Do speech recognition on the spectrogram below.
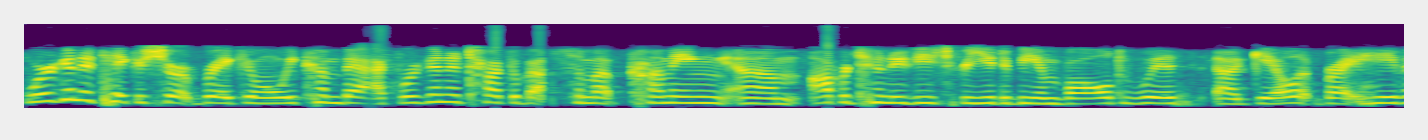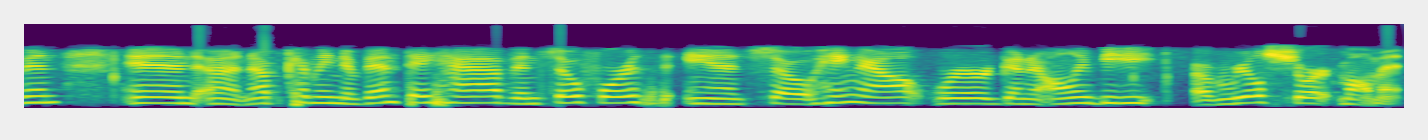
We're going to take a short break, and when we come back, we're going to talk about some upcoming um, opportunities for you to be involved with uh, Gail at Bright Haven and uh, an upcoming event they have and so forth. And so hang out. We're going to only be a real short moment.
